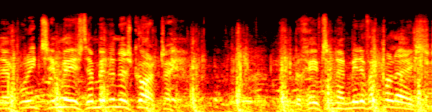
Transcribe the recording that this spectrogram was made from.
De politiemeester met een escorte. Hij begeeft zich naar het midden van het paleis.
